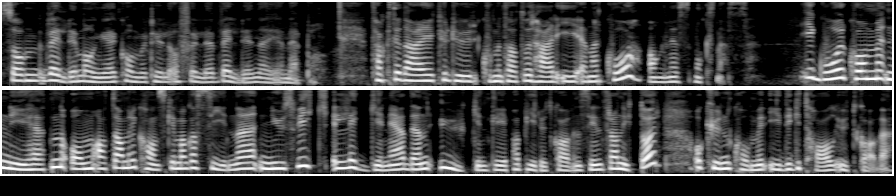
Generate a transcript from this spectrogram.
som veldig mange kommer til å følge veldig nøye med på. Takk til deg, kulturkommentator her i NRK, Agnes Moxnes. I går kom nyheten om at det amerikanske magasinet Newsweek legger ned den ukentlige papirutgaven sin fra nyttår, og kun kommer i digital utgave.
